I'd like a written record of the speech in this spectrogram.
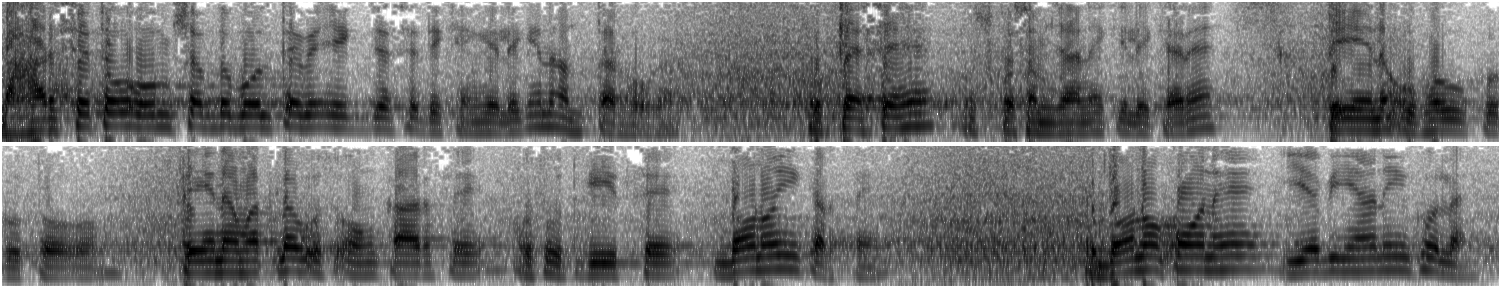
बाहर से तो ओम शब्द बोलते हुए एक जैसे दिखेंगे, लेकिन अंतर होगा। वो तो कैसे है, उसको समझाने के लिए कह रहे हैं, तेन उभव कुरुतो। तेन मतलब उस ओंकार से, उस उद्गीत से, दोनों ही करते हैं। तो दोनों कौन है, ये भी यहाँ नहीं खोला है।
